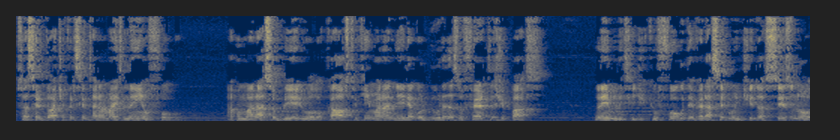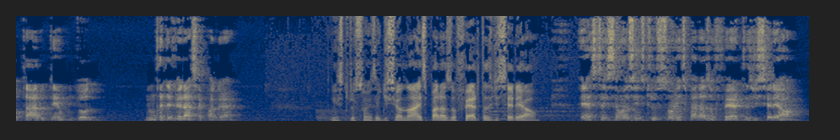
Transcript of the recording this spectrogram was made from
o sacerdote acrescentará mais lenha ao fogo. Arrumará sobre ele o holocausto e queimará nele a gordura das ofertas de paz. Lembrem-se de que o fogo deverá ser mantido aceso no altar o tempo todo. Nunca deverá se apagar. Instruções adicionais para as ofertas de cereal. Estas são as instruções para as ofertas de cereal.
